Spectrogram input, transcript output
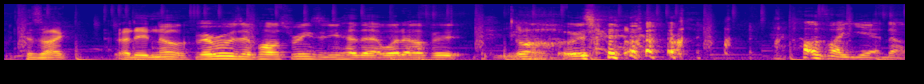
because I I didn't know. Remember, it was in Palm Springs and you had that one outfit. Oh. I was like, yeah, no.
